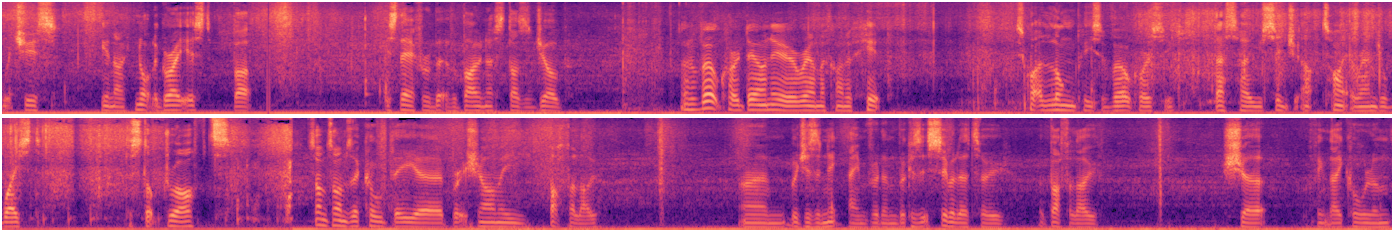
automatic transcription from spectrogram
which is you know not the greatest but it's there for a bit of a bonus does the job. And the velcro down here around the kind of hip it's quite a long piece of velcro so that's how you cinch it up tight around your waist to stop drafts. Sometimes they're called the uh, British Army Buffalo um, which is a nickname for them because it's similar to a buffalo shirt I think they call them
